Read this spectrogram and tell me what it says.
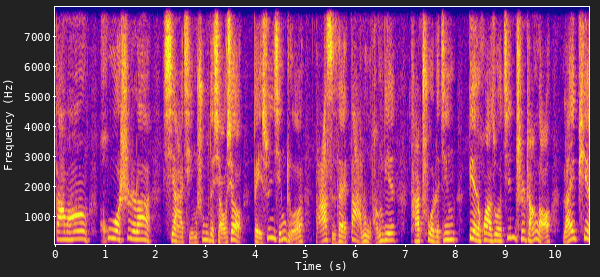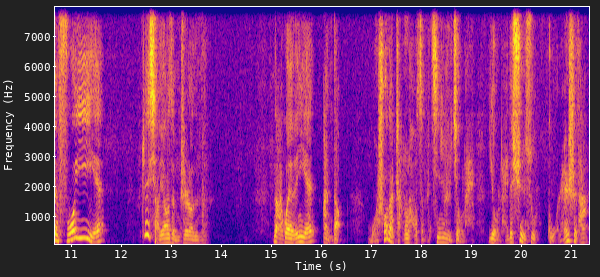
大王获释了，下请书的小校被孙行者打死在大路旁边，他辍着经，变化作金池长老来骗佛衣也。”这小妖怎么知道的呢？那怪闻言暗道：“我说那长老怎么今日就来，又来的迅速，果然是他。”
